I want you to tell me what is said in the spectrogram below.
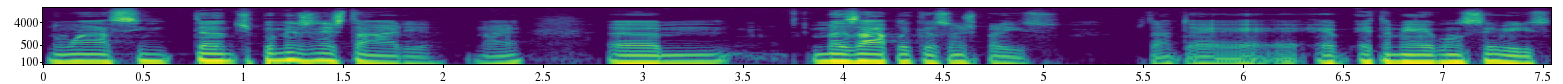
não há assim tantos, pelo menos nesta área, não é? Um, mas há aplicações para isso. Portanto, é, é, é- é- também é bom saber isso.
